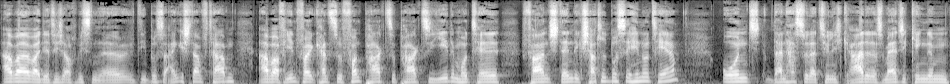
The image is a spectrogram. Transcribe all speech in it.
aber weil die natürlich auch ein bisschen äh, die Busse eingestampft haben. Aber auf jeden Fall kannst du von Park zu Park zu jedem Hotel fahren ständig Shuttlebusse hin und her. Und dann hast du natürlich gerade das Magic Kingdom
